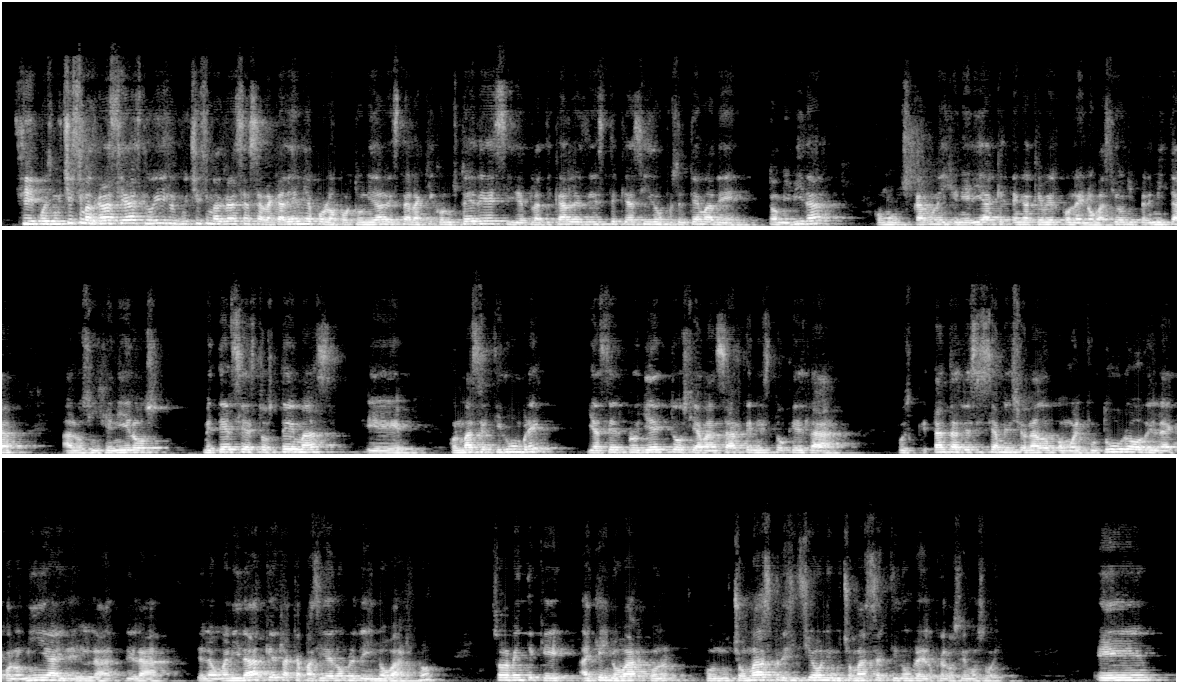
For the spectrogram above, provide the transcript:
Sí, pues muchísimas gracias, Luis. Muchísimas gracias a la Academia por la oportunidad de estar aquí con ustedes y de platicarles de este que ha sido pues, el tema de toda mi vida, cómo buscar una ingeniería que tenga que ver con la innovación y permita a los ingenieros meterse a estos temas eh, con más certidumbre y hacer proyectos y avanzar en esto que es la, pues que tantas veces se ha mencionado como el futuro de la economía y de la, de la, de la humanidad, que es la capacidad del hombre de innovar, ¿no? Solamente que hay que innovar con, con mucho más precisión y mucho más certidumbre de lo que lo hacemos hoy. Eh,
